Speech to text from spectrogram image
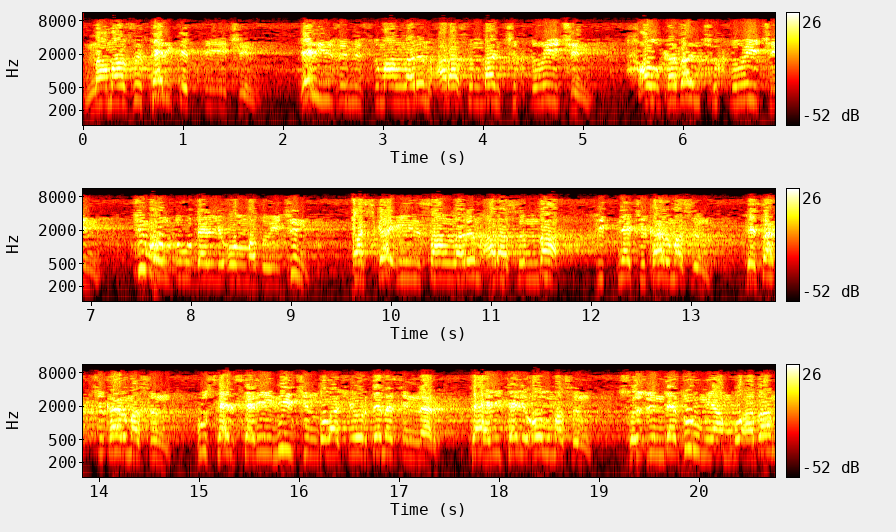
namazı terk ettiği için, yeryüzü Müslümanların arasından çıktığı için, halkadan çıktığı için, kim olduğu belli olmadığı için, başka insanların arasında fitne çıkarmasın, fesat çıkarmasın, bu serseri niçin dolaşıyor demesinler, tehlikeli olmasın, sözünde durmayan bu adam,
